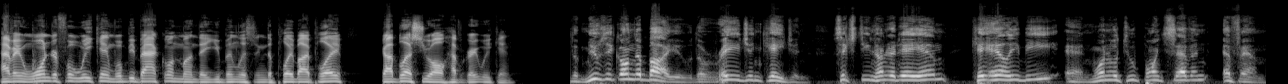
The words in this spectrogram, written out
Have a wonderful weekend. We'll be back on Monday. You've been listening to Play by Play. God bless you all. Have a great weekend. The music on the bayou, the Raging Cajun, 1600 AM, KLEB, and 102.7 FM.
